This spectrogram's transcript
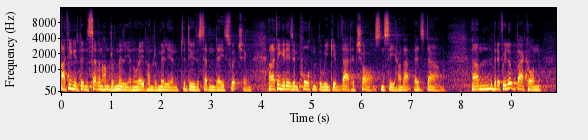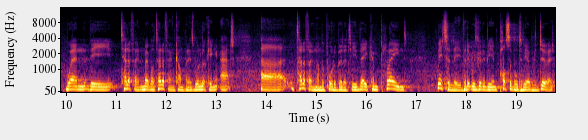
I think it's been 700 million or 800 million to do the seven day switching. And I think it is important that we give that a chance and see how that beds down. Um, but if we look back on when the telephone, mobile telephone companies were looking at uh, telephone number portability, they complained bitterly that it was going to be impossible to be able to do it.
